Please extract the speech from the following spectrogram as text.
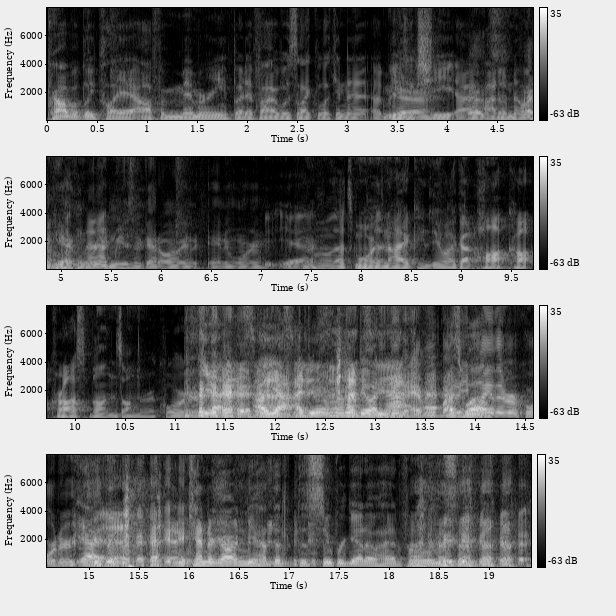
probably play it off of memory, but if I was like looking at a music yeah, sheet, I, I don't know what I am can't looking read at. music at all an- anymore. Yeah. Well, that's more than I can do. I got hot co- cross buns on the recorder. Yeah. That's- oh yeah, that's I do remember That's doing it. that Did everybody as well. play the recorder? Yeah, in kindergarten you had the, the super ghetto headphones. and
